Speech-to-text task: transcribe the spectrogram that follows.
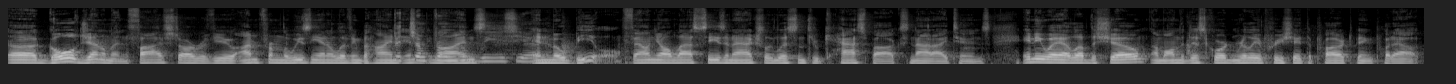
uh, Gold Gentleman, five star review. I'm from Louisiana, living behind Bitch, in lines Louisiana. in Mobile. Found y'all last season. I actually listened through Castbox, not iTunes. Anyway, I love the show. I'm on the Discord and really appreciate the product being put out.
